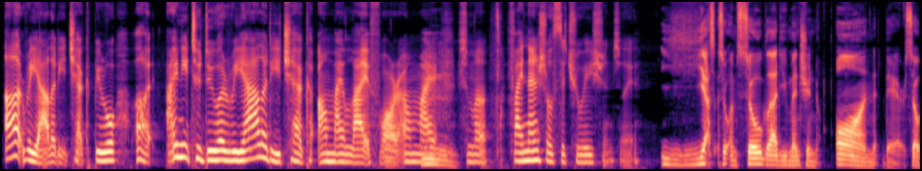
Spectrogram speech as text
a reality check，比如呃、i need to do a reality check on my life or on my、什么 financial situation 之类的。 Yes. So I'm so glad you mentioned on there. So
